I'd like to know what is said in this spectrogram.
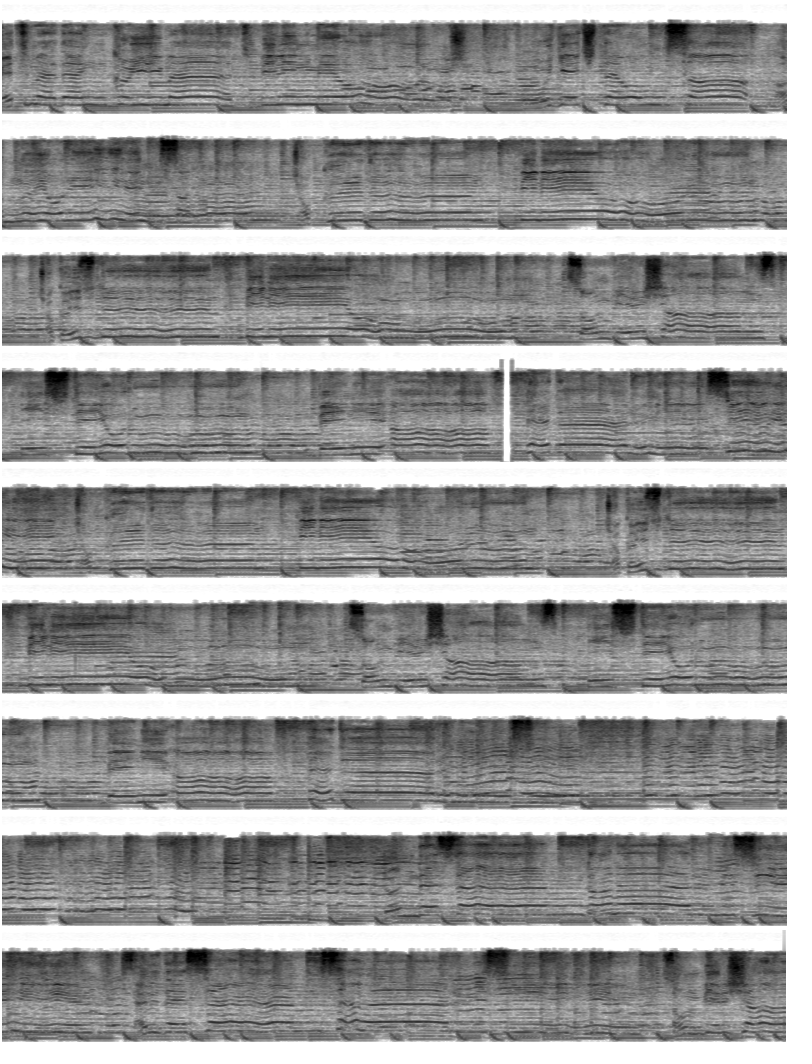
Kaybetmeden kıymet bilinmiyormuş. Bu geç de olsa anlıyor Son bir şans istiyorum Beni affeder misin? Dön desem döner misin? Sev desem sever misin? Son bir şans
